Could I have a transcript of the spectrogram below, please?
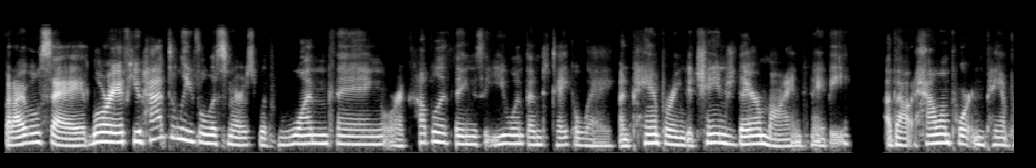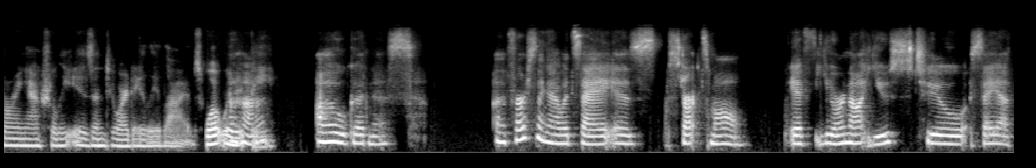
But I will say, Lori, if you had to leave the listeners with one thing or a couple of things that you want them to take away on pampering to change their mind, maybe about how important pampering actually is into our daily lives, what would uh-huh. it be? Oh, goodness. The first thing I would say is start small. If you're not used to, say, a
